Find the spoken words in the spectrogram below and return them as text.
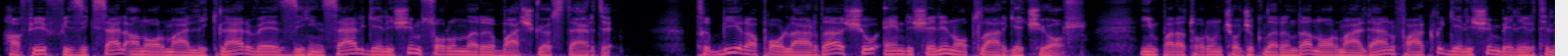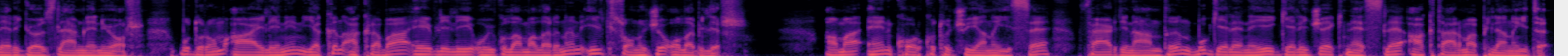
Hafif fiziksel anormallikler ve zihinsel gelişim sorunları baş gösterdi. Tıbbi raporlarda şu endişeli notlar geçiyor. İmparatorun çocuklarında normalden farklı gelişim belirtileri gözlemleniyor. Bu durum ailenin yakın akraba evliliği uygulamalarının ilk sonucu olabilir. Ama en korkutucu yanı ise Ferdinand'ın bu geleneği gelecek nesle aktarma planıydı.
